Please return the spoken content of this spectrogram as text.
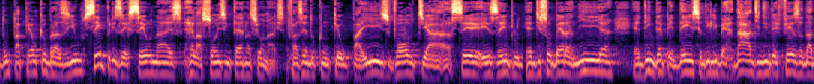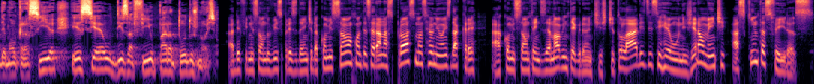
do papel que o Brasil sempre exerceu nas relações internacionais, fazendo com que o país volte a ser exemplo eh, de soberania, eh, de independência, de liberdade, de defesa da democracia. Esse é o desafio para todos nós. A definição do vice-presidente da comissão acontecerá nas próximas reuniões da CRE. A comissão tem 19 integrantes titulares e se reúne geralmente às quintas-feiras.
